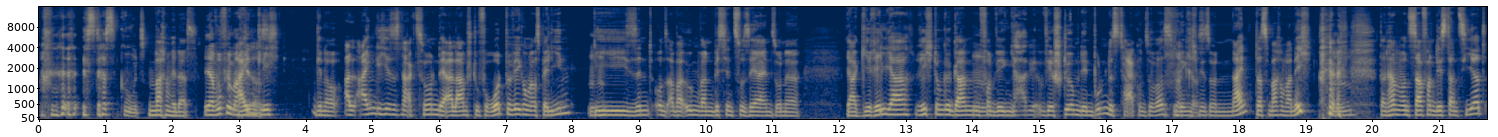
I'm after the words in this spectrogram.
ist das gut? Machen wir das. Ja, wofür machen wir das? Eigentlich Genau, All, eigentlich ist es eine Aktion der Alarmstufe Rot-Bewegung aus Berlin. Mhm. Die sind uns aber irgendwann ein bisschen zu sehr in so eine ja, Guerilla-Richtung gegangen, mhm. von wegen, ja, wir, wir, stürmen den Bundestag und sowas. Da denke ich mir so, nein, das machen wir nicht. Mhm. Dann haben wir uns davon distanziert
